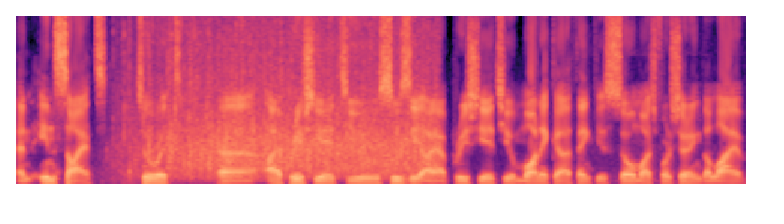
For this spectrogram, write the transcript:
an insight to it. Uh, I appreciate you, Susie. I appreciate you, Monica. Thank you so much for sharing the live.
